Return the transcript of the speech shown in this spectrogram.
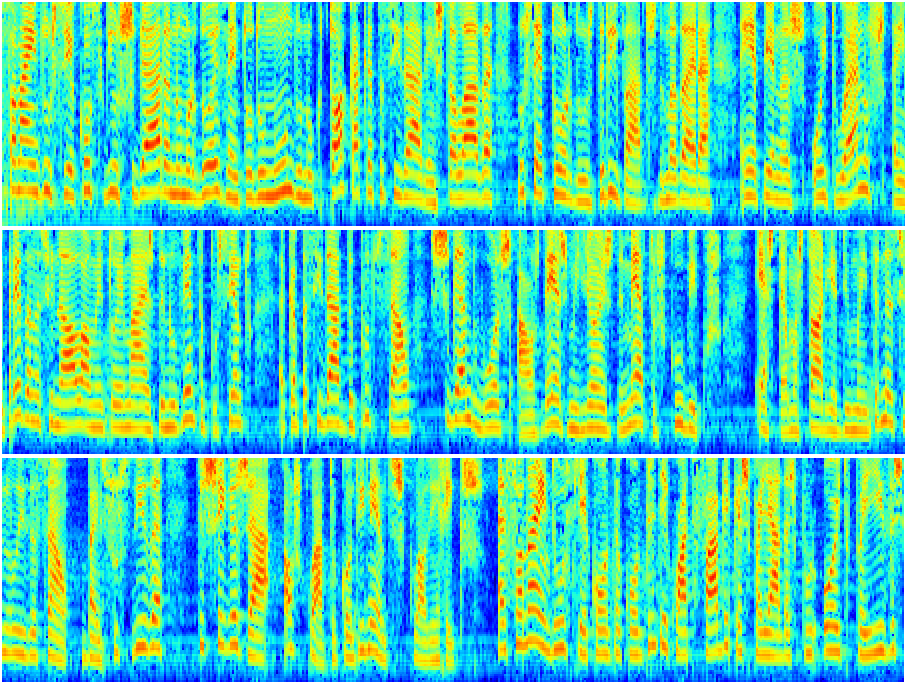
A Sonai Indústria conseguiu chegar a número 2 em todo o mundo no que toca à capacidade instalada no setor dos derivados de madeira. Em apenas oito anos, a empresa nacional aumentou em mais de 90% a capacidade de produção, chegando hoje aos 10 milhões de metros cúbicos. Esta é uma história de uma internacionalização bem-sucedida que chega já aos quatro continentes. Cláudia Henriques. A Sonai Indústria conta com 34 fábricas espalhadas por oito países,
